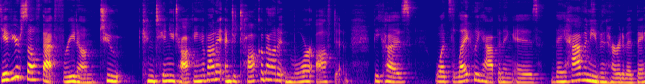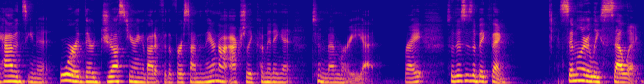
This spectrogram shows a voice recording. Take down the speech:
give yourself that freedom to continue talking about it and to talk about it more often because what's likely happening is they haven't even heard of it, they haven't seen it, or they're just hearing about it for the first time and they're not actually committing it to memory yet, right? So, this is a big thing. Similarly, selling.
